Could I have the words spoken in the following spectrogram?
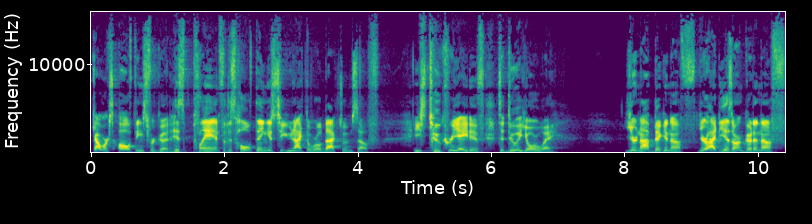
God works all things for good. His plan for this whole thing is to unite the world back to himself. He's too creative to do it your way. You're not big enough. Your ideas aren't good enough.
